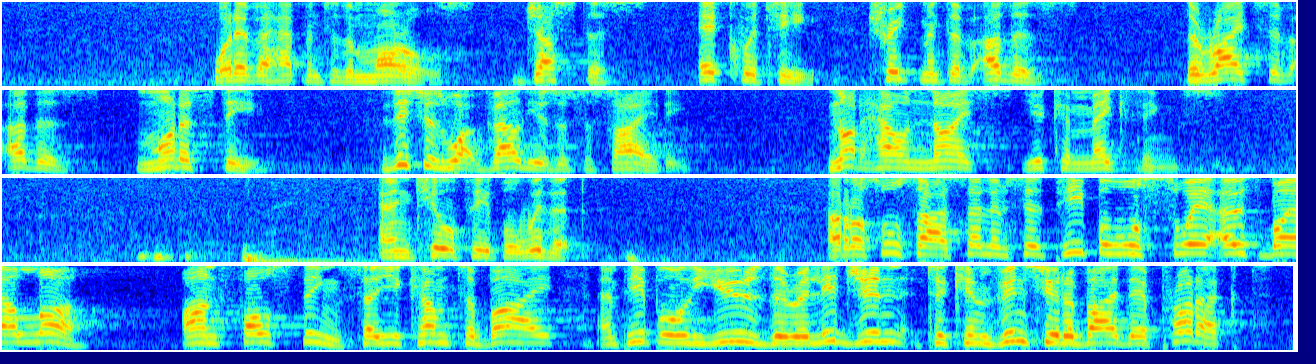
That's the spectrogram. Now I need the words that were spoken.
Whatever happened to the morals, justice, equity, treatment of others, the rights of others, modesty. This is what values a society, not how nice you can make things and kill people with it. Al Rasul said, People will swear oath by Allah on false things. So you come to buy, and people will use the religion to convince you to buy their product.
